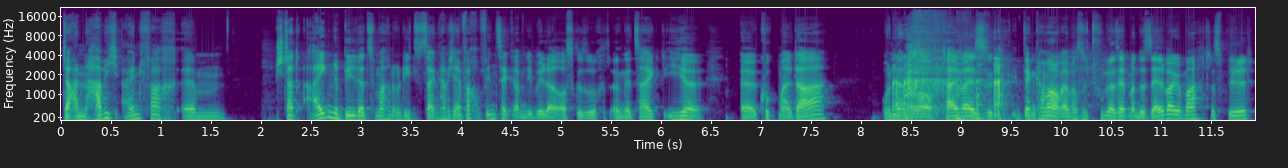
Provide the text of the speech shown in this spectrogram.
dann habe ich einfach ähm, statt eigene Bilder zu machen und die zu zeigen, habe ich einfach auf Instagram die Bilder ausgesucht und gezeigt, hier, äh, guck mal da. Und dann aber auch teilweise, dann kann man auch einfach so tun, als hätte man das selber gemacht, das Bild.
